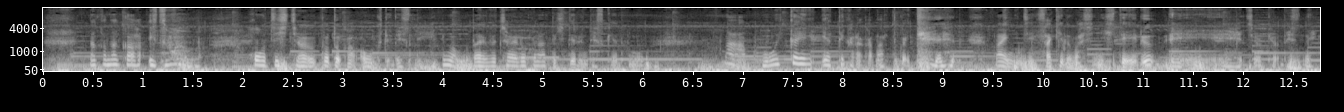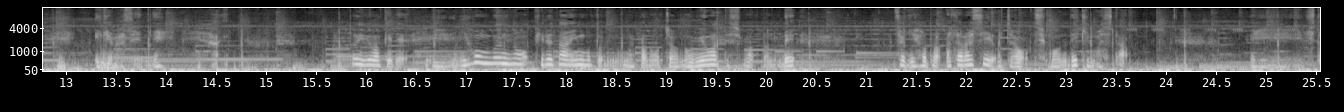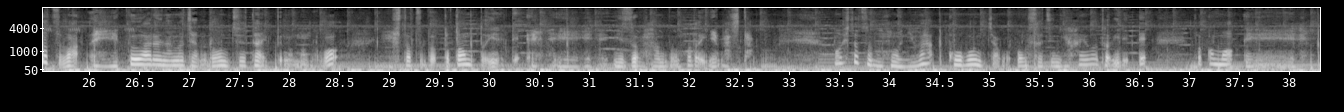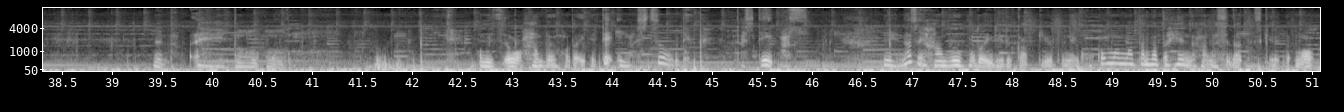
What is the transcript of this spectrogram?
なかなかいつも放置しちゃうことが多くてですね。今もだいぶ茶色くなってきてるんですけれども。まあもう一回やってからかなとか言って 毎日先延ばしにしている、えー、状況ですね。いけませんね。はい。というわけで、えー、2本分のフィルターインボトルの中のお茶を飲み終わってしまったので先ほど新しいお茶を仕込んできました。えー、1つは、えー、プーアル生茶のロンチュータイプのものを1粒ポトンと入れて、えー、水を半分ほど入れました。もう1つの方には高温茶を大さじ2杯ほど入れてそこも、えー、なんだえーと、お水を半分ほど入れて今室温で出しています。でなぜ半分ほど入れるかっていうとねここもまたまた変な話なんですけれども、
